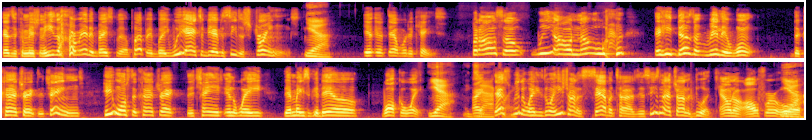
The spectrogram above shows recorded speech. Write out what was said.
as a commissioner. He's already basically a puppet, but we actually be able to see the strings Yeah. if, if that were the case. But also, we all know that he doesn't really want the contract to change. He wants the contract to change in a way that makes Goodell walk away. Yeah. Right? Exactly. That's really what he's doing. He's trying to sabotage this. He's not trying to do a counter offer or, Yeah.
